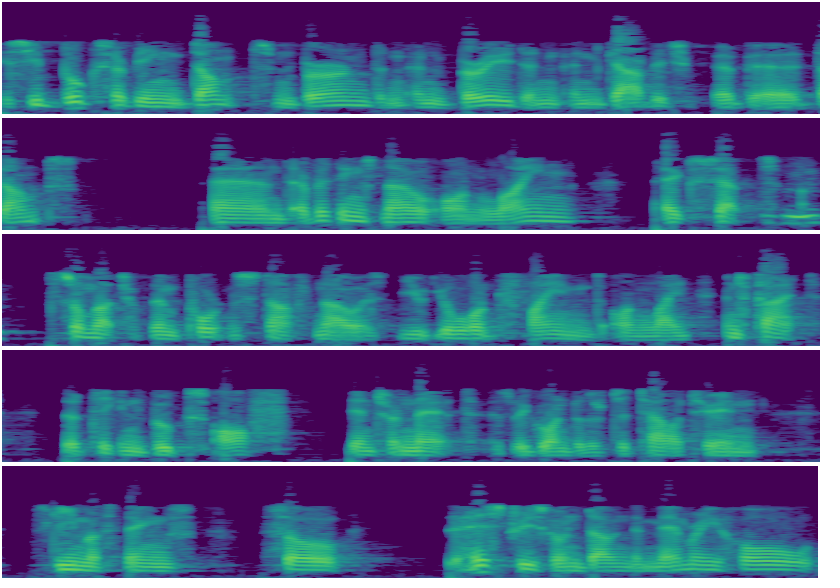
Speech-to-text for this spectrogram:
You see, books are being dumped and burned and, and buried in, in garbage uh, uh, dumps, and everything's now online, except Mm-hmm. so much of the important stuff now is you, you won't find online. In fact, they're taking books off the internet as we go into the totalitarian scheme of things. So the history's going down the memory hole,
